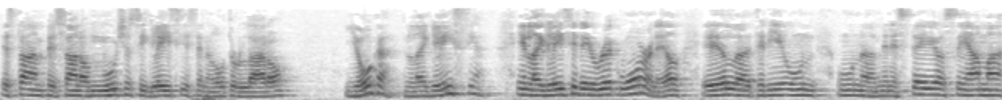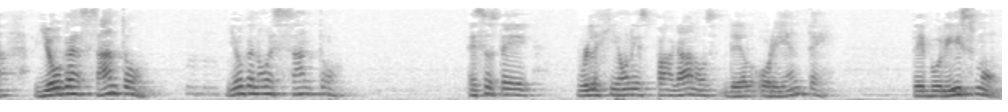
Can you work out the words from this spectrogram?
está empezando muchas iglesias en el otro lado, yoga en la iglesia. En la iglesia de Rick Warren, él, él uh, tenía un, un uh, ministerio, se llama Yoga Santo. Yoga no es santo. Eso es de religiones paganos del oriente, de budismo.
